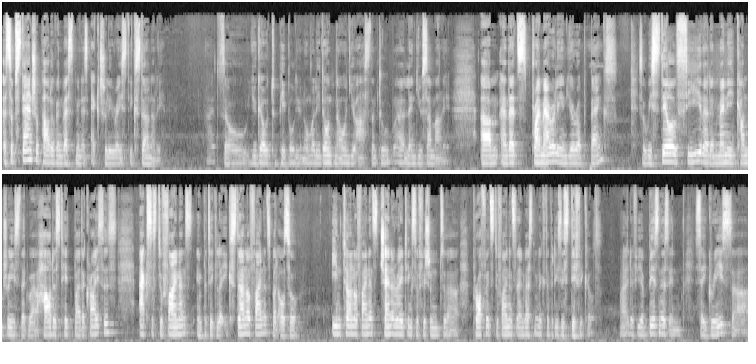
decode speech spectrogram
a substantial part of investment is actually raised externally. Right? So you go to people you normally don't know and you ask them to uh, lend you some money. Um, and that's primarily in Europe banks. So we still see that in many countries that were hardest hit by the crisis, access to finance, in particular external finance, but also internal finance, generating sufficient uh, profits to finance their investment activities is difficult. Right? If you're a business in, say, Greece, uh,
